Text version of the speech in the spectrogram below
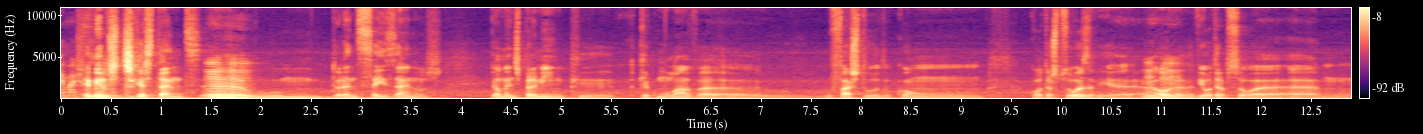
É mais é menos desgastante Uhum. Uh, o- durante seis anos pelo menos para mim que, que acumulava o faz tudo com, com outras pessoas havia, Uhum. havia outra pessoa hum,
